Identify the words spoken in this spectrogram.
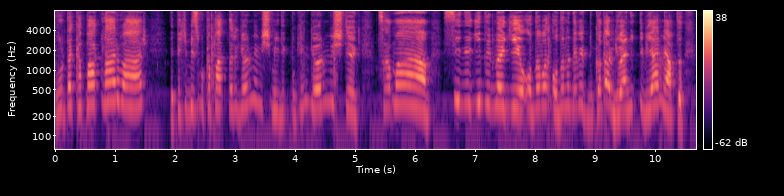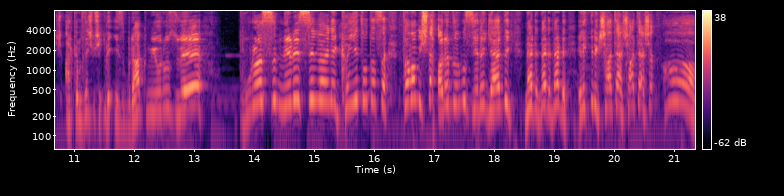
Burada kapaklar var. E peki biz bu kapakları görmemiş miydik bugün? Görmüştük. Tamam. Seni gidin Nagi. Odama, odanı demek bu kadar güvenlikli bir yer mi yaptın? Şu arkamızda hiçbir şekilde iz bırakmıyoruz ve... Burası neresi böyle? Kayıt odası. Tamam işte aradığımız yere geldik. Nerede nerede nerede? Elektrik şalter şalter şalter. Aa!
